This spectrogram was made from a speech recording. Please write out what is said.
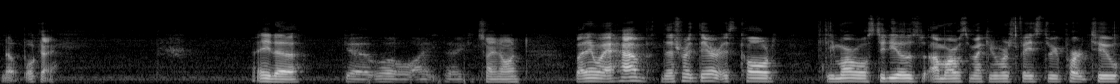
Nope, okay. I need to get a little light that I can shine on. But anyway, I have this right there. It's called the Marvel Studios uh, Marvel Cinematic Universe Phase 3 Part 2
